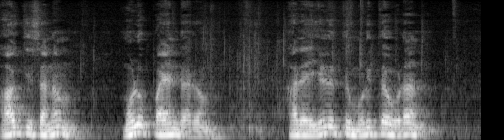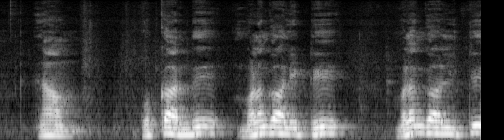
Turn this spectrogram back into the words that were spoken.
ஆக்சிஜனும் முழு பயன் தரும். அதை இழுத்து முடித்தவுடன் நாம் உட்கார்ந்து முழங்காலிட்டு முழங்காலிட்டு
